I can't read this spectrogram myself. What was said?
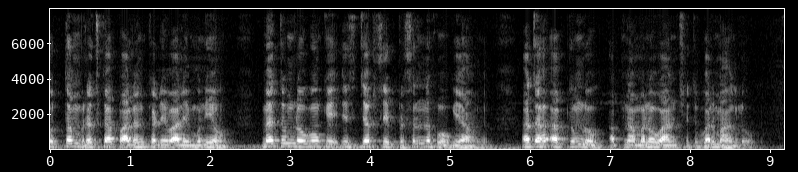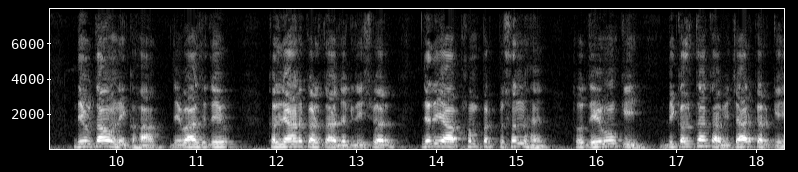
उत्तम व्रत का पालन करने वाले मुनियों, मैं तुम लोगों के इस जप से प्रसन्न हो गया हूँ। अतः अब तुम लोग अपना मनोवांछित वर मांग लो। देवताओं ने कहा, देवाधिदेव, कल्याणकर्ता जगदीश्वर, यदि आप हम पर प्रसन्न हैं तो देवों की विकलता का विचार करके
